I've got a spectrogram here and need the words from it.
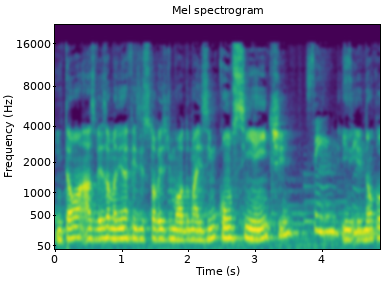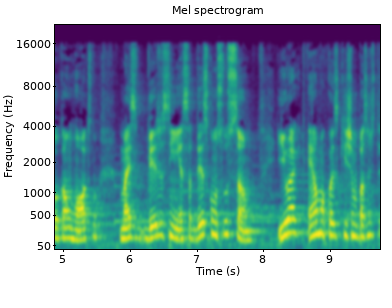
Então, às vezes a Marina fez isso talvez de modo mais inconsciente. Sim, e, sim. e não colocar um rótulo, mas veja assim, essa desconstrução. E é uma coisa que chama bastante,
